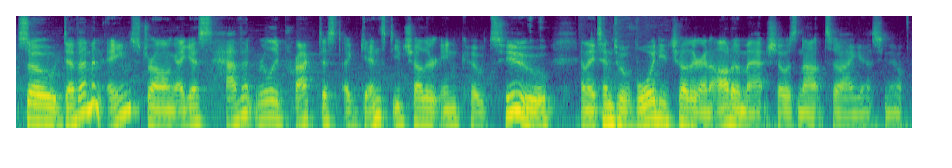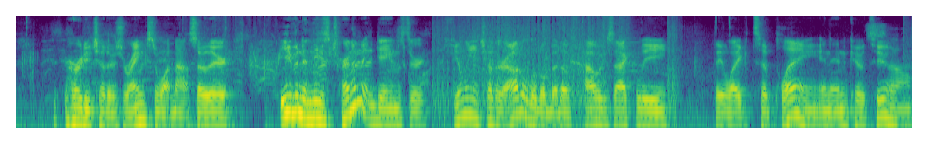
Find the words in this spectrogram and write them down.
So DevM and Aimstrong, I guess, haven't really practiced against each other in CoH2, and they tend to avoid each other in auto match so as not to, I guess, you know, hurt each other's ranks and whatnot. So they're even in these tournament games, they're feeling each other out a little bit of how exactly they like to play in NCO 2. So,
